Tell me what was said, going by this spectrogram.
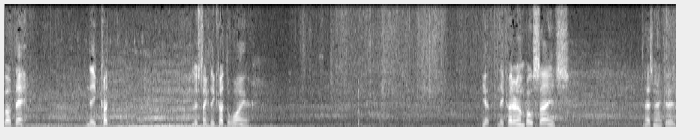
About that? They cut. Looks like they cut the wire. Yep, they cut it on both sides. That's not good.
